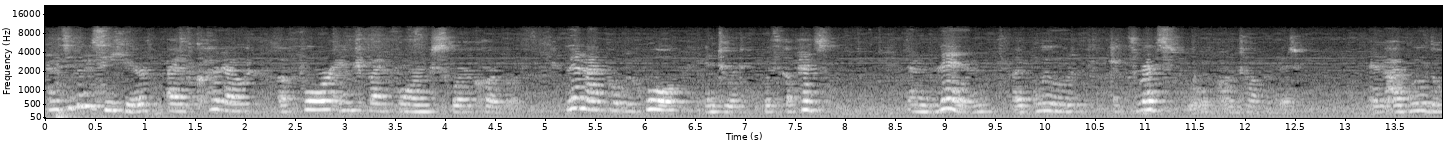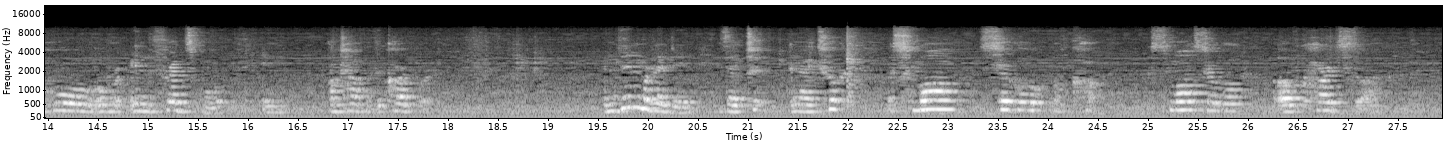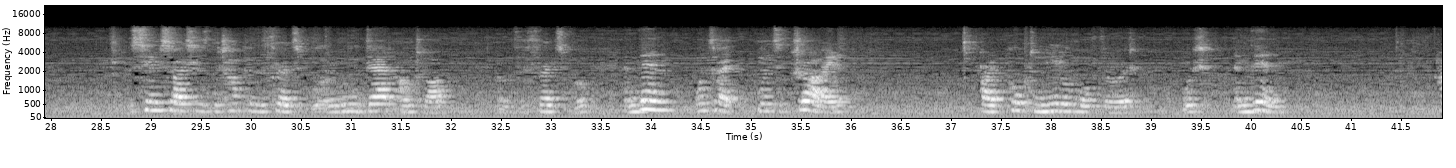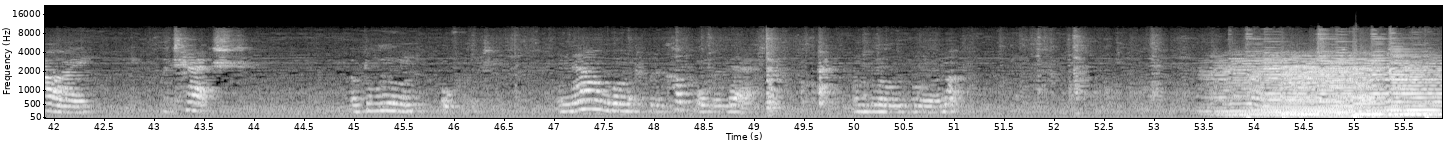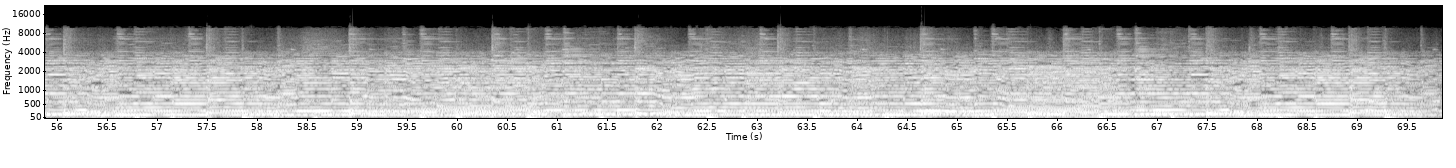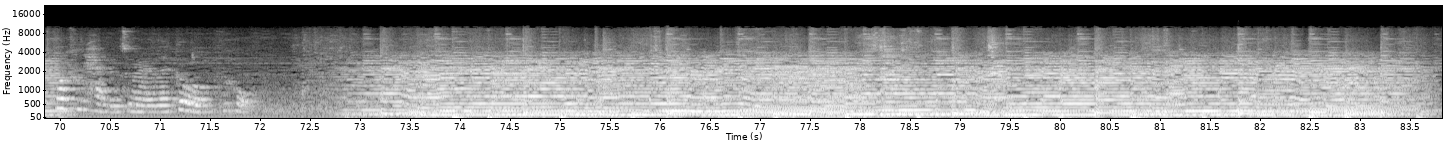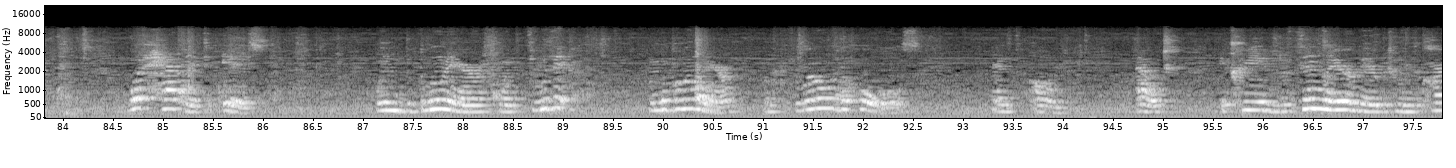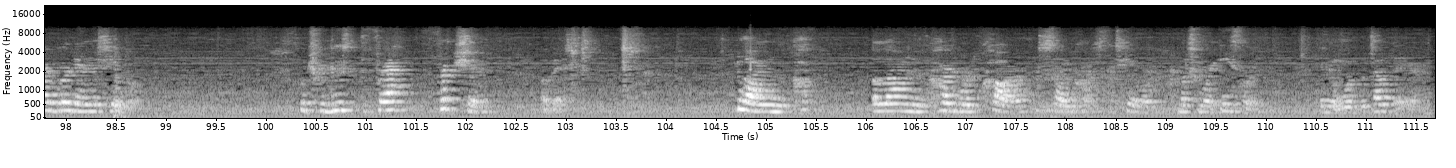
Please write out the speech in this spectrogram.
As you can see here, I have cut out a 4 inch by 4 inch square cardboard. Then I poked a hole into it with a pencil. And then I glued a thread spool on top of it. And I glued the hole over in the thread spool in, on top of the cardboard. And then what I did is I took and I took a small circle of a small circle of cardstock the same size as the top of the thread spool and glued that on top of the thread spool. And then once I once it dried, I poked a needle hole through it, which and then I attached a balloon over it. And now I'm going to put a cup over that and blow the balloon up. What happened is when the balloon air went through the when the balloon air went through the holes and um out, it created a thin layer of air between the cardboard and the table which reduced the fra- friction of it, allowing the, allowing the cardboard car to slide across the table much more easily than it would without the air.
